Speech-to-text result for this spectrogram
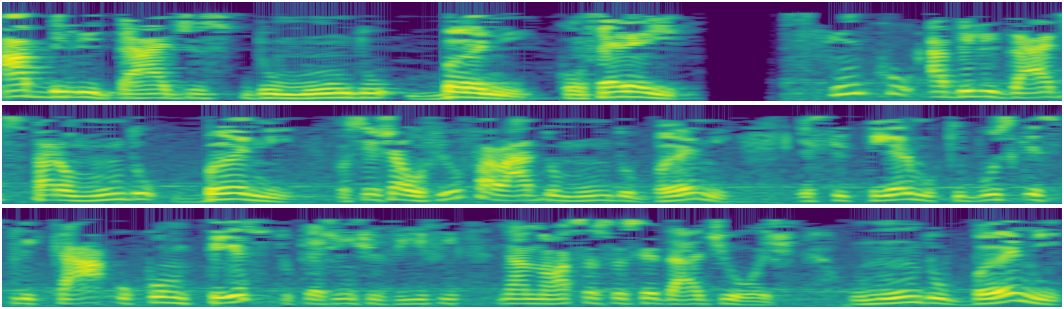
habilidades do mundo Bunny. Confere aí. Cinco habilidades para o mundo Bunny. Você já ouviu falar do mundo Bunny? Esse termo que busca explicar o contexto que a gente vive na nossa sociedade hoje. O mundo Bunny,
